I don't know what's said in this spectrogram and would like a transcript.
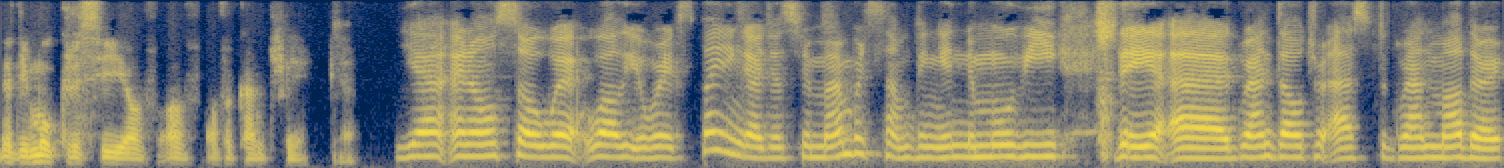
the democracy of of, of a country. Yeah Yeah, and also while you were explaining, I just remembered something in the movie. The uh, granddaughter asked the grandmother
